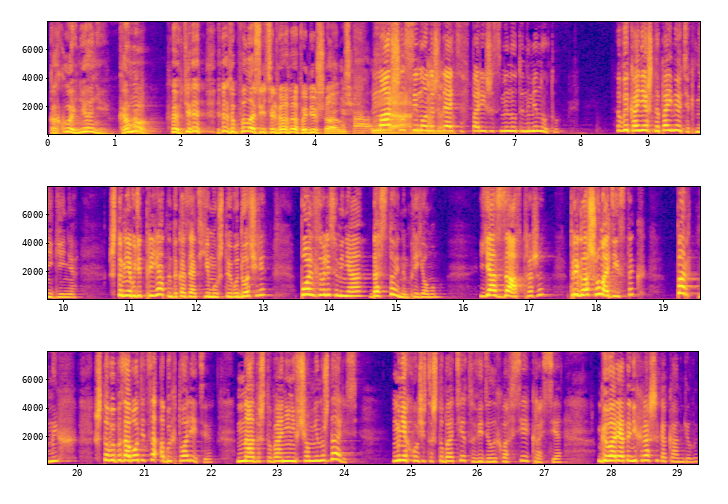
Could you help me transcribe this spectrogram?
Какой няней? Кому? Ну, положительно она помешалась. Маршал да, Симон да, ожидается да. в Париже с минуты на минуту. Вы, конечно, поймете, княгиня, что мне будет приятно доказать ему, что его дочери пользовались у меня достойным приемом. Я завтра же приглашу модисток, портных, чтобы позаботиться об их туалете. Надо, чтобы они ни в чем не нуждались. Мне хочется, чтобы отец увидел их во всей красе. Говорят, они хороши, как ангелы.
